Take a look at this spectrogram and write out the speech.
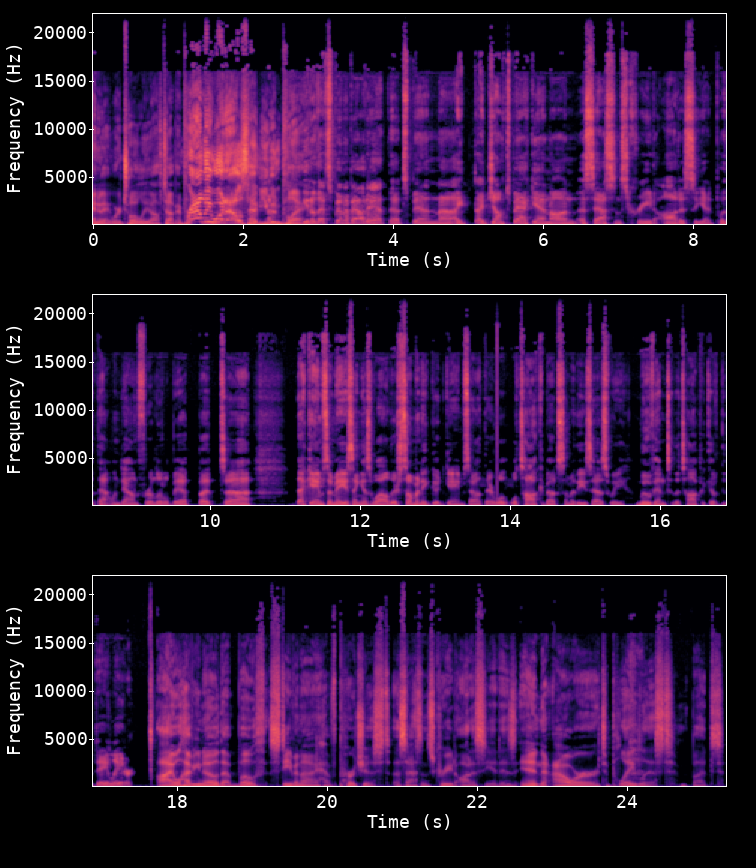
Anyway, we're totally off topic. Bradley, what else have you been playing? You know, that's been about it. That's been uh, I I jumped back in on Assassin's Creed Odyssey. I'd put that one down for a little bit, but uh, that game's amazing as well. There's so many good games out there. We'll we'll talk about some of these as we move into the topic of the day later. I will have you know that both Steve and I have purchased Assassin's Creed Odyssey. It is in our to play list, but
